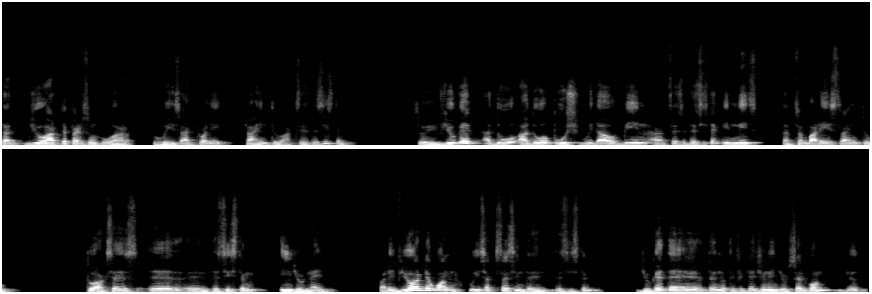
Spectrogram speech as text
that you are the person who are who is actually trying to access the system. So if you get a duo, a duo push without being accessing the system, it means that somebody is trying to, to access uh, uh, the system in your name. But if you are the one who is accessing the, the system, you get the, the notification in your cell phone, you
